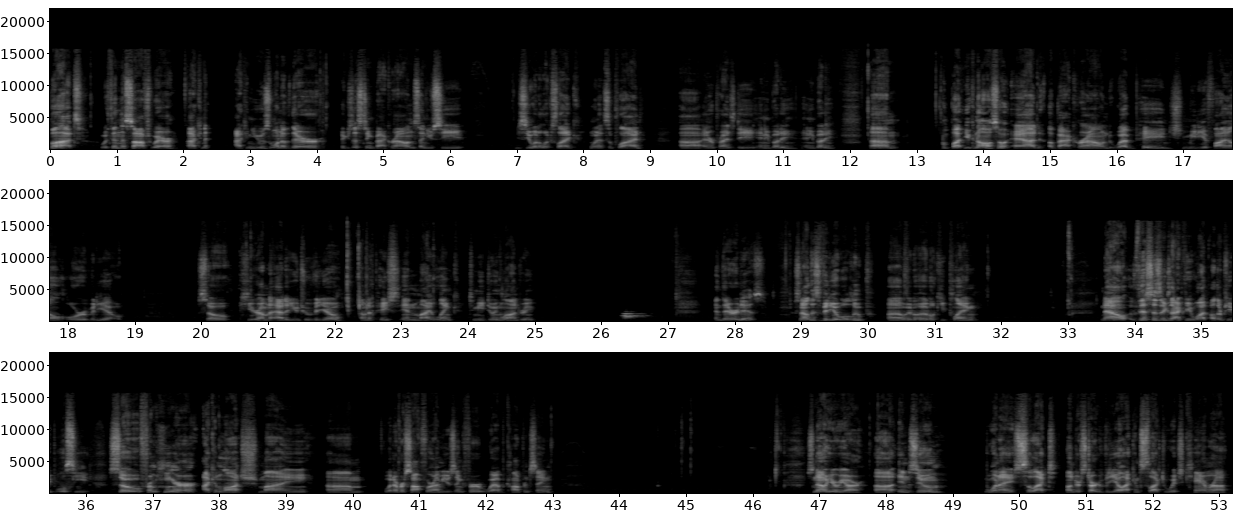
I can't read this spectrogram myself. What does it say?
But within the software, I can I can use one of their existing backgrounds and you see you see what it looks like when it's applied uh, Enterprise D. Anybody? Anybody? Um, but you can also add a background web page, media file, or video. So here I'm going to add a YouTube video. I'm going to paste in my link to me doing laundry. And there it is. So now this video will loop. Uh, it'll, it'll keep playing. Now this is exactly what other people will see. So from here, I can launch my um, whatever software I'm using for web conferencing. So now here we are. Uh, in Zoom, when I select under Start Video, I can select which camera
